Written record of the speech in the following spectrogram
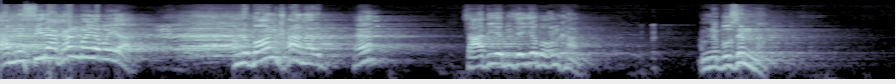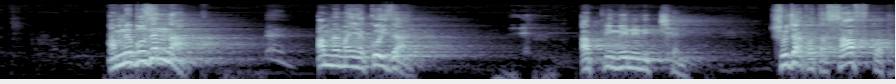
আপনি সিরা খান বইয়া বইয়া। আপনি বন খান আর হ্যাঁ? চা দিয়ে ভিজাইয়া বন খান। আপনি বুঝেন না। আপনি বুঝেন না। আপনার মাইয়া কই যায়? আপনি মেনে নিচ্ছেন। সোজা কথা, সাফ কথা।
